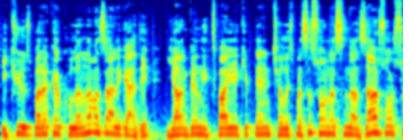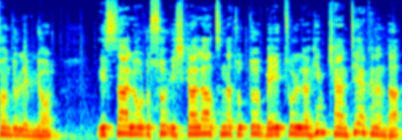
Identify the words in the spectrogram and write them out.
200 baraka kullanılamaz hale geldi. Yangın itfaiye ekiplerinin çalışması sonrasında zar zor söndürülebiliyor. İsrail ordusu işgali altında tuttuğu Beytullahim kenti yakınında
